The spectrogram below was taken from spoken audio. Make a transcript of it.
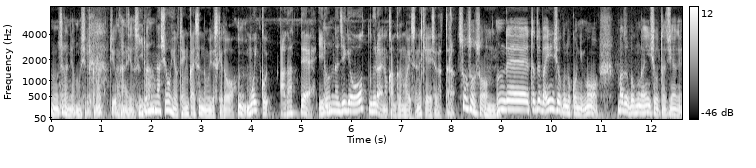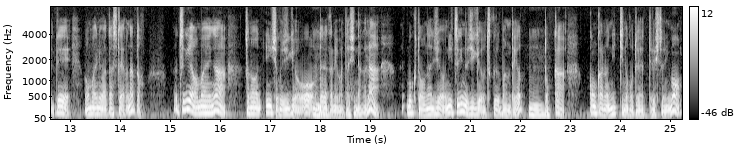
うんさらに面白いかなっていう感じがするな。いろんな商品を展開するのもいいですけど、もう一個上がっていろんな事業をぐらいの感覚の方がいいですよね経営者だったら。そうそうそう、ん、で例えば飲食の子にもまず僕が飲食を立ち上げてお前に渡したよなと。次はお前がその飲食事業を誰かに渡しながら、僕と同じように次の事業を作る番だようんとか、今回のニッチのことをやってる人にも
